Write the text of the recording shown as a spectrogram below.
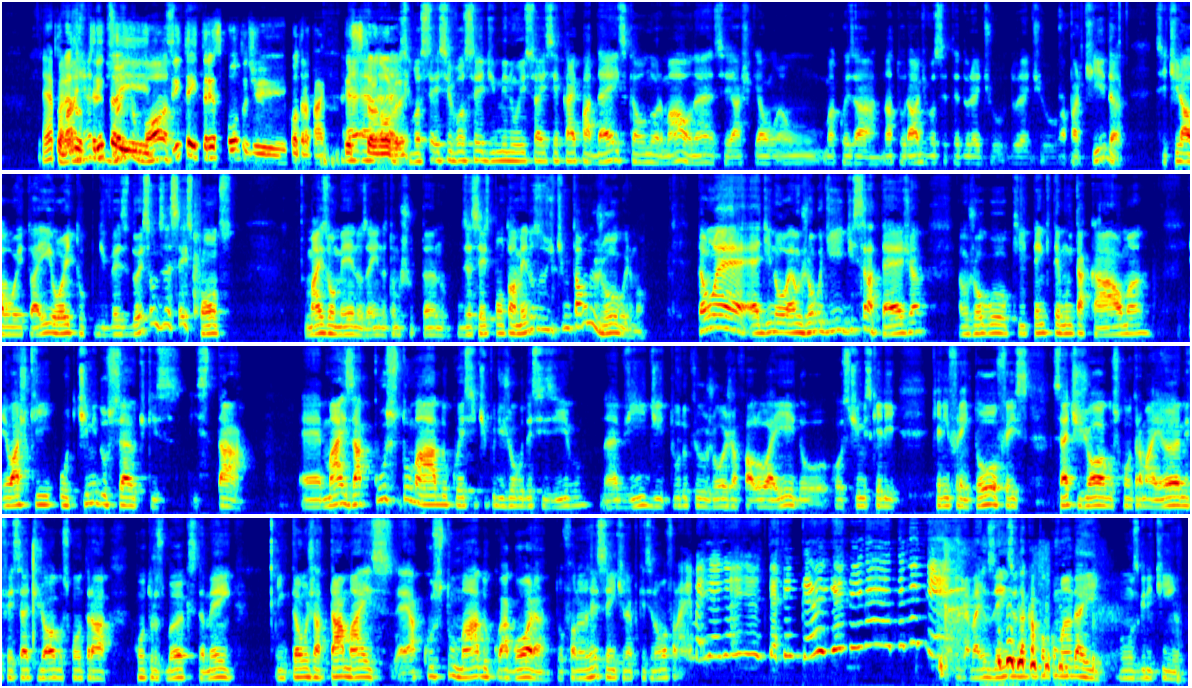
É, parece 30 e, bolas. 33 pontos de contra-ataque desse é, é turnover. É, se, você, se você diminui isso aí, você cai para 10, que é o normal, né? Você acha que é, um, é um, uma coisa natural de você ter durante, o, durante o, a partida. Se tirar 8 aí, 8 de vezes 2 são 16 pontos. Mais ou menos ainda, estamos chutando. 16 pontos a menos, o time estava no jogo, irmão. Então é, é de novo, é um jogo de, de estratégia, é um jogo que tem que ter muita calma. Eu acho que o time do Celtics está é, mais acostumado com esse tipo de jogo decisivo, né? Vi de tudo que o João já falou aí, do, com os times que ele, que ele enfrentou, fez sete jogos contra Miami, fez sete jogos contra, contra os Bucks também então já está mais é, acostumado agora, estou falando recente, né? Porque senão vou falar, já vai os Enzo daqui a pouco manda aí uns gritinhos.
